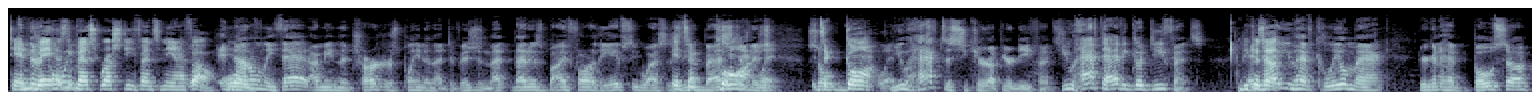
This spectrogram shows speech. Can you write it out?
Tampa Bay has the best rush defense in the NFL. and Or- not only that, I mean the Chargers playing in that division. That that is by far the AFC West is It's the a best gauntlet. division. It's a gauntlet. You have to secure up your defense. You have to have a good defense Because and now that- you have Khalil Mack. You're going to have Bosa,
